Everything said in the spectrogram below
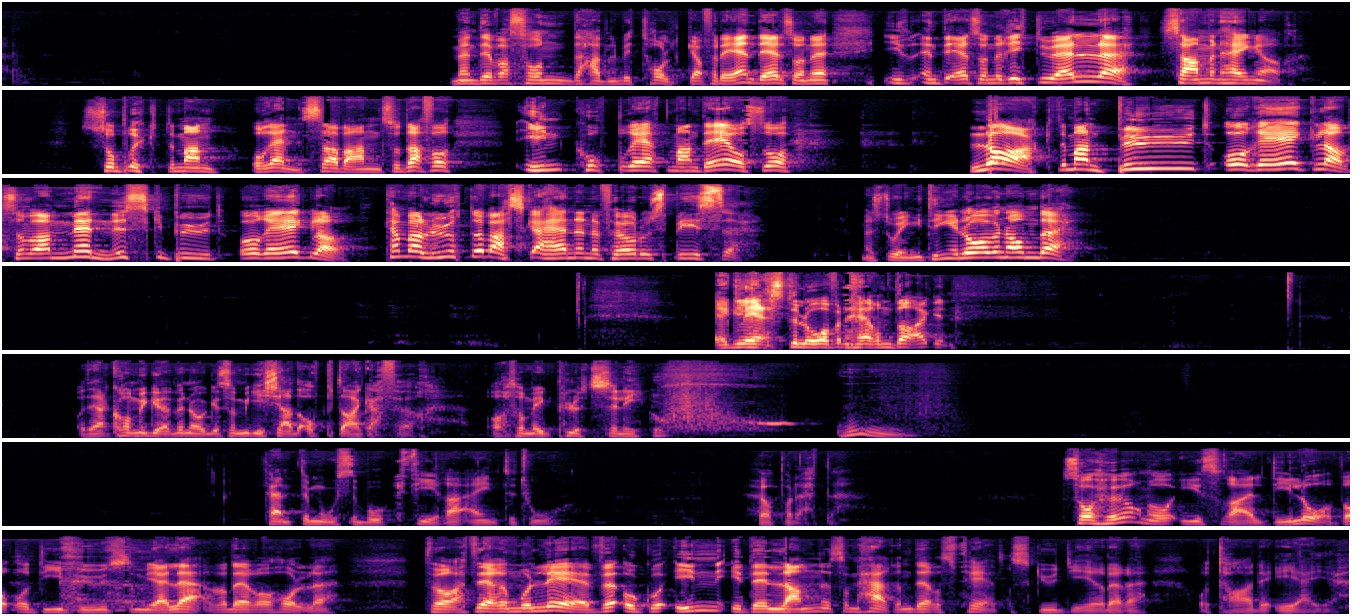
Men det var sånn det hadde blitt tolka. For det er en del sånne, en del sånne rituelle sammenhenger. Så brukte man å rense vann. Så Derfor inkorporerte man det, og så lagde man bud og regler som var menneskebud og regler. Det kan være lurt å vaske hendene før du spiser, men det sto ingenting i loven om det. Jeg leste loven her om dagen. Og der kom jeg over noe som jeg ikke hadde oppdaga før, og som jeg plutselig uh, uh. Femte Mosebok 4.1-2. Hør på dette. Så hør nå, Israel, de lover og de bud som jeg lærer dere å holde, for at dere må leve og gå inn i det landet som Herren deres fedres Gud gir dere, og ta det i eie.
